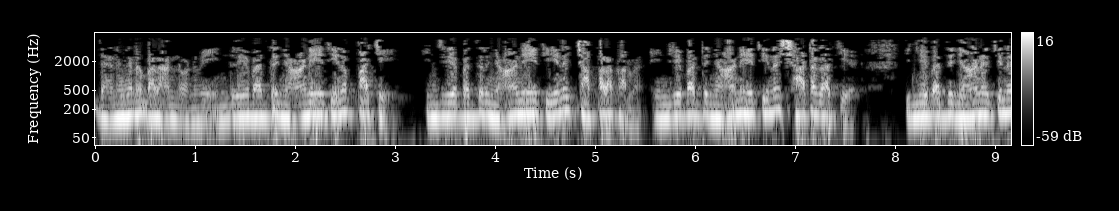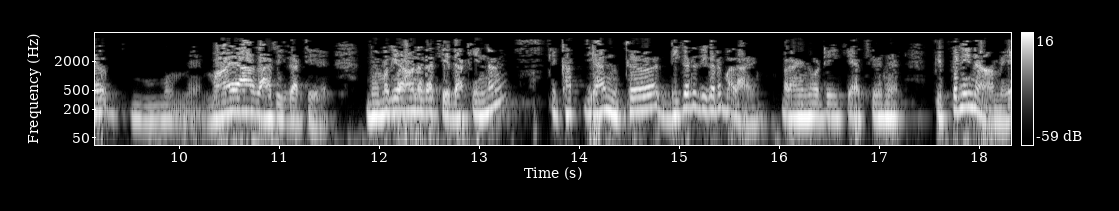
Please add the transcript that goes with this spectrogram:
දැනගෙන බලන්න ඕනේ මේ ඉන්ද්‍රිය බද්ධ ඥානයේ තියෙන පචේ. ඉන්ද්‍රියපද්ද ඥානයේ තියෙන චපලකම, ඉන්ද්‍රියපද්ද ඥානයේ තියෙන ෂටගතිය, ඉන්ද්‍රියපද්ද ඥානයේ තියෙන මායාගාති ගතිය, නොමග යවන ගතිය දකින්න එකක් යන්ත දිගට දිගට බලائیں۔ බලනකොට ඒක ඇති වෙන විපරිණාමය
